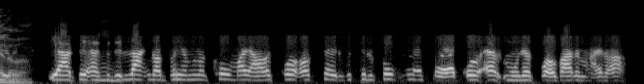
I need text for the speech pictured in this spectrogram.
eller? Ja, det, er, altså, det er langt op på himlen og kommer. Jeg har også prøvet at optage det på telefonen, altså, og jeg har prøvet alt muligt. Jeg tror bare, det er mig, der har.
